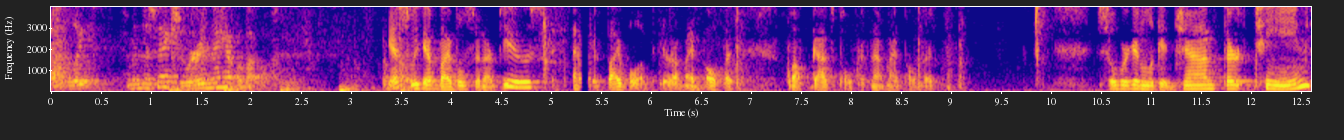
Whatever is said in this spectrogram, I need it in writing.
Luckily, I'm in the sanctuary and they have a Bible. Yes, we have Bibles in our pews. I have a Bible up here on my pulpit. Well, God's pulpit, not my pulpit. So we're going to look at John 13.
